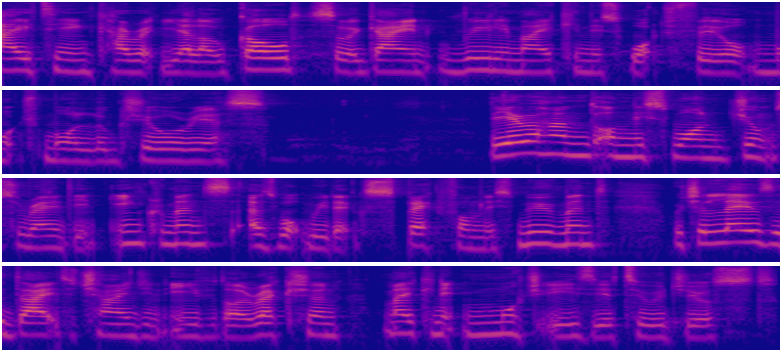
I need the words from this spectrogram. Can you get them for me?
18 karat yellow gold, so again really making this watch feel much more luxurious. The hour hand on this one jumps around in increments as what we'd expect from this movement, which allows the date to change in either direction, making it much easier to adjust.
